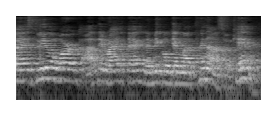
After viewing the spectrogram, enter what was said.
Guys, do your work. I'll be right back. Let me go get my printouts, okay?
